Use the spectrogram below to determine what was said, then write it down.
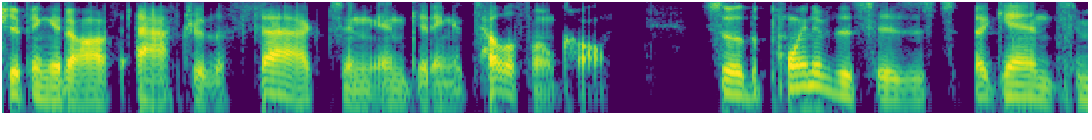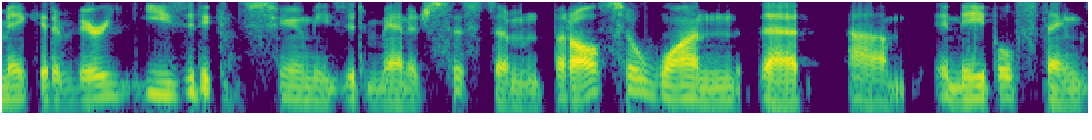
shipping it off after the fact and, and getting a telephone call. So the point of this is, again, to make it a very easy to consume, easy to manage system, but also one that um, enables things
